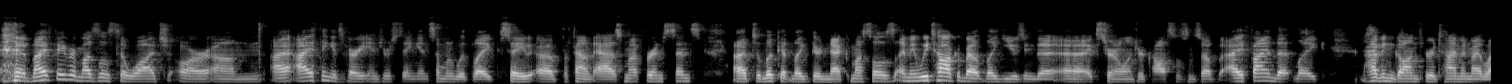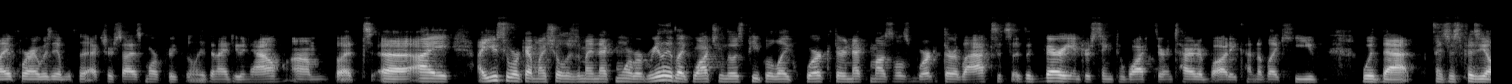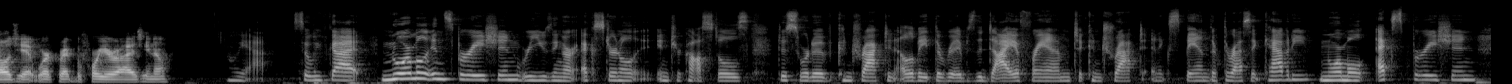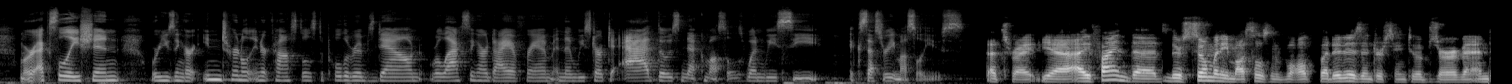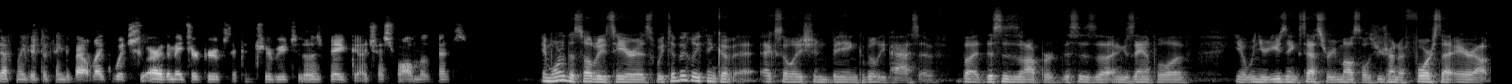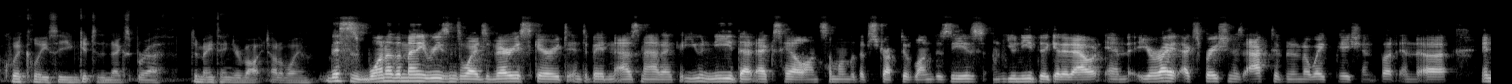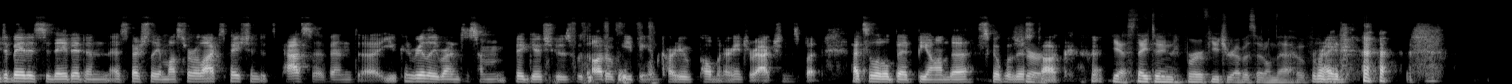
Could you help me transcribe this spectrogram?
my favorite muscles to watch are um, I, I, think it's very interesting in someone with like say uh, profound asthma for instance uh, to look at like their neck muscles. I mean we talk about like using the uh, external intercostals and stuff i find that like having gone through a time in my life where i was able to exercise more frequently than i do now um, but uh, i i used to work out my shoulders and my neck more but really like watching those people like work their neck muscles work their lats it's, it's very interesting to watch their entire body kind of like heave with that it's just physiology at work right before your eyes, you know? Oh, yeah. So we've got normal inspiration. We're using our external intercostals to sort of contract and elevate the ribs, the diaphragm to contract and expand the thoracic cavity. Normal expiration or exhalation, we're using our internal intercostals to pull the ribs down, relaxing our diaphragm, and then we start to add those neck muscles when we see accessory muscle use. That's right. Yeah, I find that there's so many muscles involved, but it is interesting to observe and definitely good to think about like which are the major groups that contribute to those big uh, chest wall movements. And one of the subtleties here is we typically think of exhalation being completely passive, but this is an oper- this is an example of you know when you're using accessory muscles, you're trying to force that air out quickly so you can get to the next breath to maintain your tidal volume. This is one of the many reasons why it's very scary to intubate an asthmatic. You need that exhale on someone with obstructive lung disease. You need to get it out. And you're right, expiration is active in an awake patient, but in uh, intubated, sedated, and especially a muscle relaxed patient, it's passive. And uh, you can really run into some big issues with auto peeping and cardiopulmonary interactions. But that's a little bit beyond the scope of this sure. talk. yeah, stay tuned for a future episode on that, hopefully. Right.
